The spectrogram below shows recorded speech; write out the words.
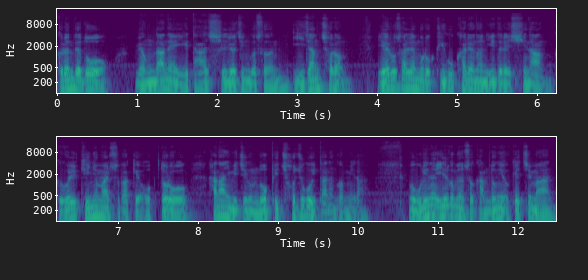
그런데도 명단에 이게 다 실려진 것은 2장처럼 예루살렘으로 귀국하려는 이들의 신앙, 그걸 기념할 수밖에 없도록 하나님이 지금 높이 쳐주고 있다는 겁니다. 뭐 우리는 읽으면서 감동이 없겠지만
